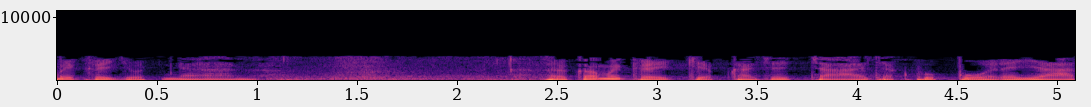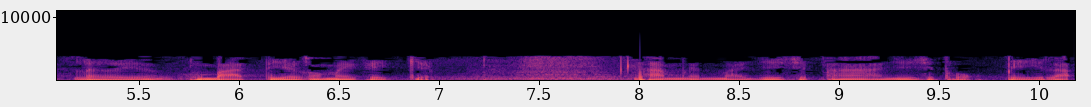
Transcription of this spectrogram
ไม่เคยหยุดงาน แล้วก็ไม่เคยเก็บค่าใช้จ่ายจากผู้ป่วยและญาติเลย บาทเดียวก็ไม่เคยเก็บทำกันมายี่สิบห้ายี่สิบหกปีละ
